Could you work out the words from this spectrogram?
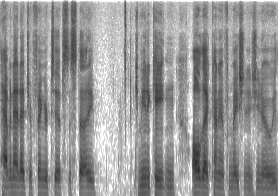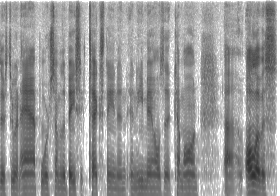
having that at your fingertips to study, communicating, all that kind of information is, you know, either through an app or some of the basic texting and, and emails that come on. Uh, all of us,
